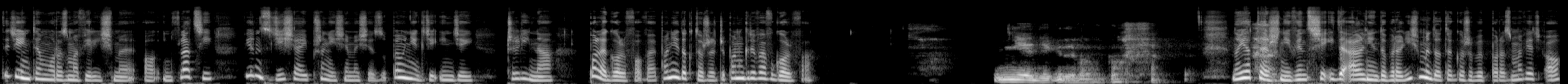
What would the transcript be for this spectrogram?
Tydzień temu rozmawialiśmy o inflacji, więc dzisiaj przeniesiemy się zupełnie gdzie indziej, czyli na pole golfowe. Panie doktorze, czy pan grywa w golfa? Nie, nie grywam w golfa. No ja też nie, więc się idealnie dobraliśmy do tego, żeby porozmawiać o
